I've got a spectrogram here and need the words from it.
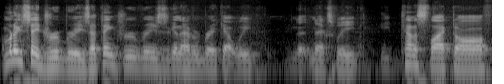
I'm gonna say Drew Brees. I think Drew Brees is gonna have a breakout week next week. He kind of slacked off.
